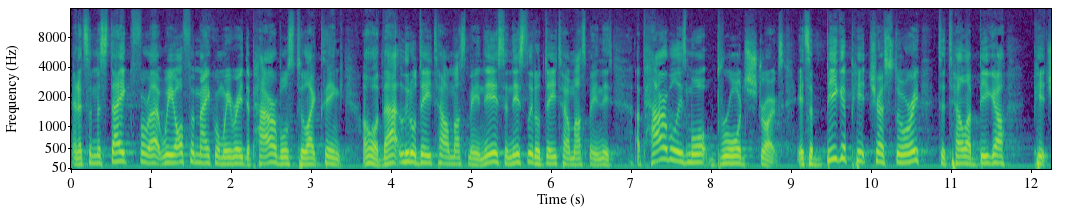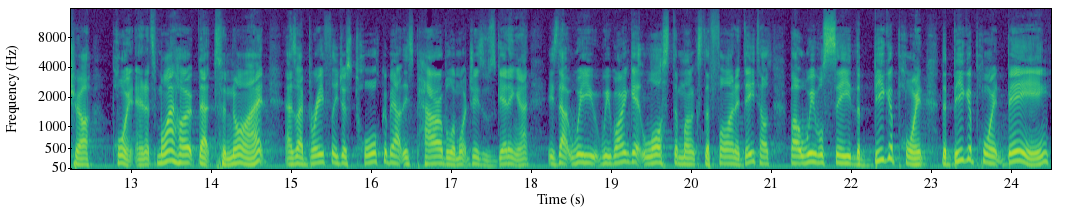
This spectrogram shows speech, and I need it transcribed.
And it's a mistake for that we often make when we read the parables to like think, oh, that little detail must mean this and this little detail must mean this. A parable is more broad strokes. It's a bigger picture story to tell a bigger picture point. And it's my hope that tonight, as I briefly just talk about this parable and what Jesus was getting at, is that we, we won't get lost amongst the finer details, but we will see the bigger point, the bigger point being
